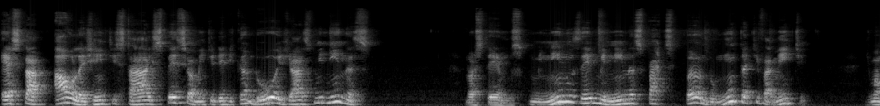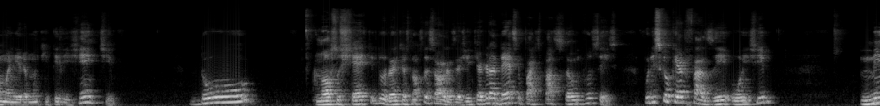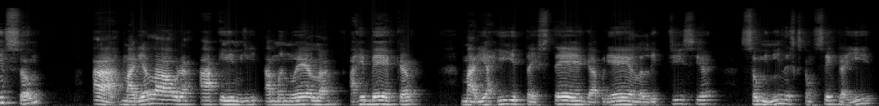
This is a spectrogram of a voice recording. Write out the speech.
esta aula a gente está especialmente dedicando hoje às meninas. Nós temos meninos e meninas participando muito ativamente, de uma maneira muito inteligente, do nosso chat durante as nossas aulas. A gente agradece a participação de vocês. Por isso que eu quero fazer hoje menção a Maria Laura, a Emily, a Manuela, a Rebeca, Maria Rita, Esther, Gabriela, Letícia, são meninas que estão sempre aí,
